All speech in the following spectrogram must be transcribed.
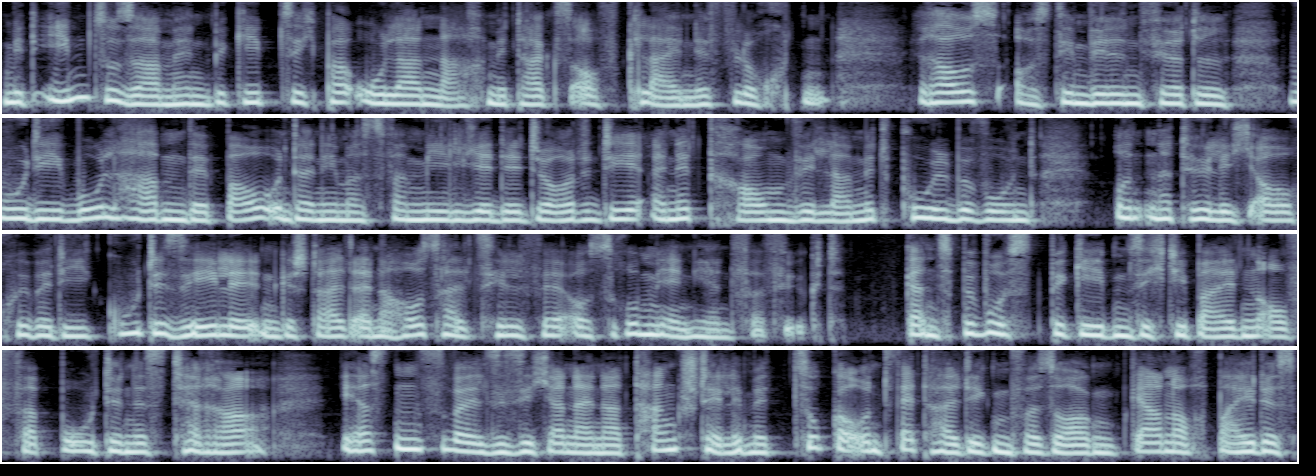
Mit ihm zusammen begibt sich Paola nachmittags auf kleine Fluchten. Raus aus dem Villenviertel, wo die wohlhabende Bauunternehmersfamilie De Giorgi eine Traumvilla mit Pool bewohnt, und natürlich auch über die gute Seele in Gestalt einer Haushaltshilfe aus Rumänien verfügt. Ganz bewusst begeben sich die beiden auf verbotenes Terrain. Erstens, weil sie sich an einer Tankstelle mit Zucker und Fetthaltigem versorgen, gern auch beides,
